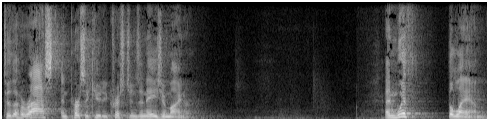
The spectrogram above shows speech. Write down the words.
to the harassed and persecuted Christians in Asia Minor. And with the Lamb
